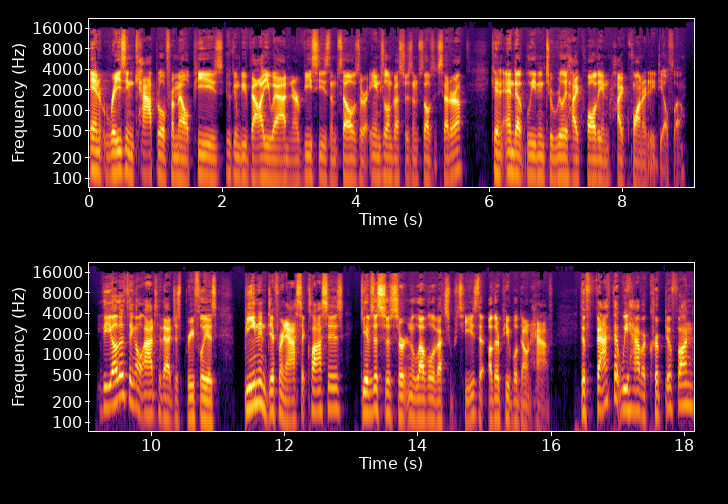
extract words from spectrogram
and raising capital from LPs who can be value add and our VCs themselves or angel investors themselves, et cetera, can end up leading to really high quality and high quantity deal flow. The other thing I'll add to that just briefly is being in different asset classes gives us a certain level of expertise that other people don't have. The fact that we have a crypto fund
